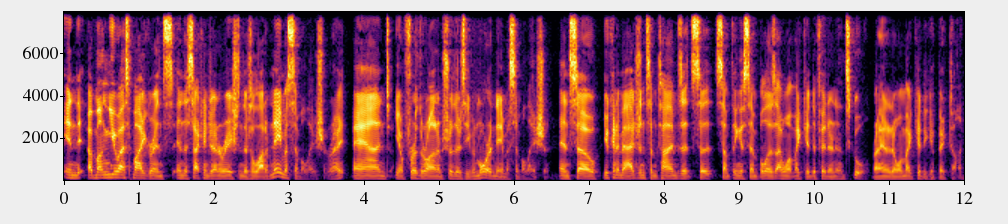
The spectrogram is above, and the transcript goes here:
in the, among U.S. migrants in the second generation, there's a lot of name assimilation, right? And you know, further on, I'm sure there's even more name assimilation. And so you can imagine sometimes it's uh, something as simple as I want my kid to fit in in school, right? Don't want my kid to get picked on.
